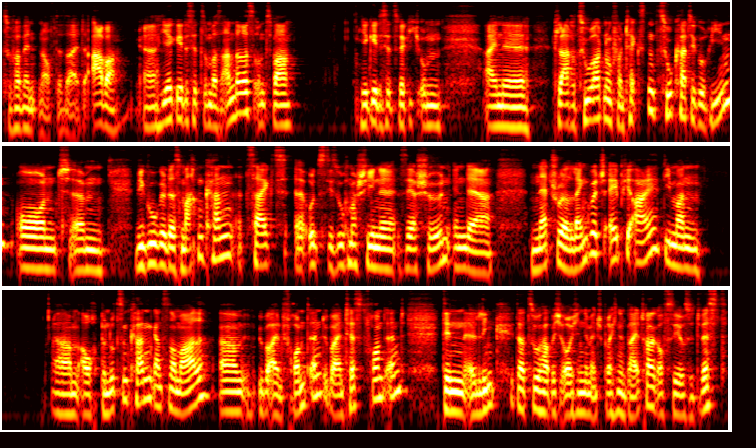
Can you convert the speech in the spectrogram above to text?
zu verwenden auf der Seite. Aber äh, hier geht es jetzt um was anderes und zwar hier geht es jetzt wirklich um eine klare Zuordnung von Texten zu Kategorien und ähm, wie Google das machen kann, zeigt äh, uns die Suchmaschine sehr schön in der Natural Language API, die man ähm, auch benutzen kann, ganz normal, ähm, über ein Frontend, über ein Test-Frontend. Den äh, Link dazu habe ich euch in dem entsprechenden Beitrag auf SEO Südwest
